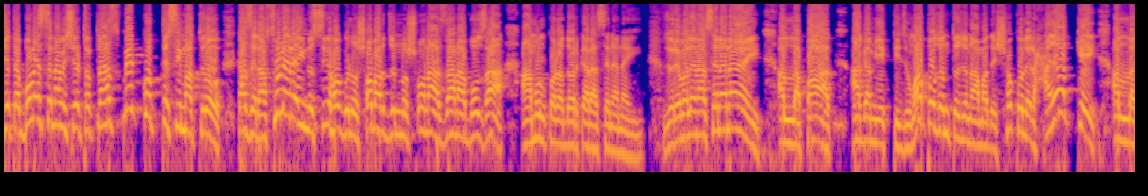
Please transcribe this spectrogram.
যেটা বলেছেন আমি সেটা ট্রান্সমিট করতেছি মাত্র। কাজে রাসুলের এই নসিহগুলো সবার জন্য শোনা, জানা, বোঝা, আমল করা দরকার আছে না নাই? জোরে বলেন, আছে না নাই? আল্লাহ পাক আগামী একটি জুমা পর্যন্ত যেন আমাদের সকলের হায়াতকে আল্লাহ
